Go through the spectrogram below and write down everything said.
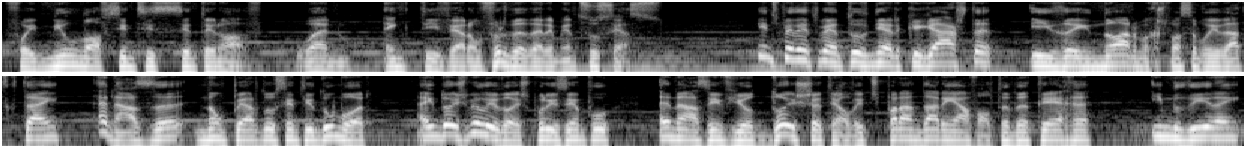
foi 1969, o ano em que tiveram verdadeiramente sucesso. Independentemente do dinheiro que gasta e da enorme responsabilidade que tem, a NASA não perde o sentido do humor. Em 2002, por exemplo, a NASA enviou dois satélites para andarem à volta da Terra e medirem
